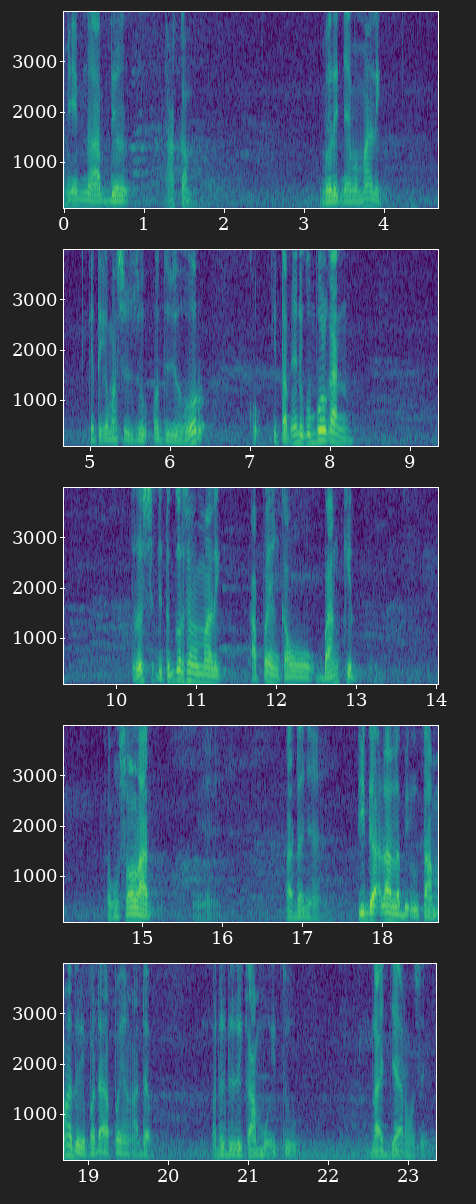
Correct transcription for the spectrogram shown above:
Ini Ibnu Abdul Hakam. Muridnya Imam Malik. Ketika masuk waktu zuhur, kitabnya dikumpulkan. Terus ditegur sama Malik, apa yang kamu bangkit? Kamu sholat ya, padanya. Tidaklah lebih utama daripada apa yang ada pada diri kamu itu belajar maksudnya.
